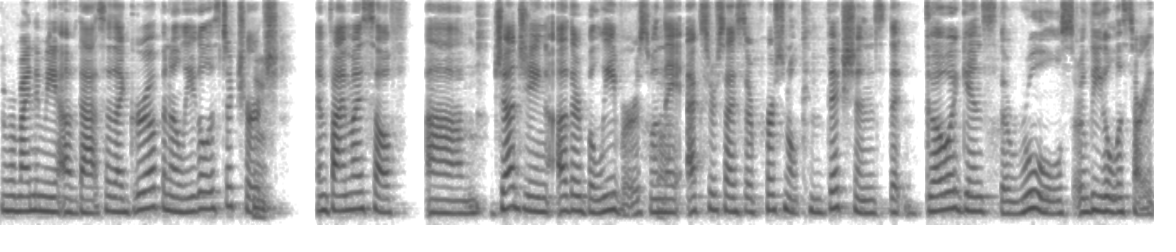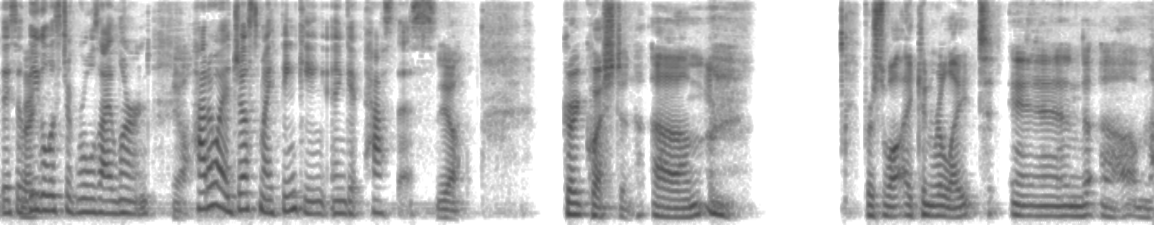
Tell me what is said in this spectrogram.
reminded me of that. So I grew up in a legalistic church and find myself um, judging other believers when they exercise their personal convictions that go against the rules or legalist. Sorry, they said Right. legalistic rules I learned. Yeah. How do I adjust my thinking and get past this? Yeah. Great question. Um, first of all, I can relate. And um,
